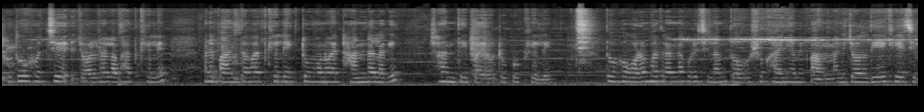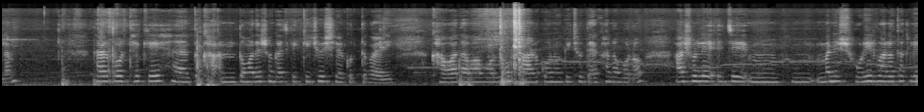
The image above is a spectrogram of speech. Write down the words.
শুধু হচ্ছে জল ঢালা ভাত খেলে মানে পান্তা ভাত খেলে একটু মনে হয় ঠান্ডা লাগে, শান্তি পায় ওটুকু খেলে। তো গরম ভাত রান্না করেছিলাম, তো অবশ্য খাইনি আমি পাম- মানে জল দিয়ে খেয়েছিলাম। তারপর থেকে হ্যাঁ, তোমাদের সঙ্গে আজকে কিছুই শেয়ার করতে পারিনি। খাওয়া দাওয়া বলো আর কোনো কিছু দেখানো বলো। আসলে যে মানে শরীর ভালো থাকলে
